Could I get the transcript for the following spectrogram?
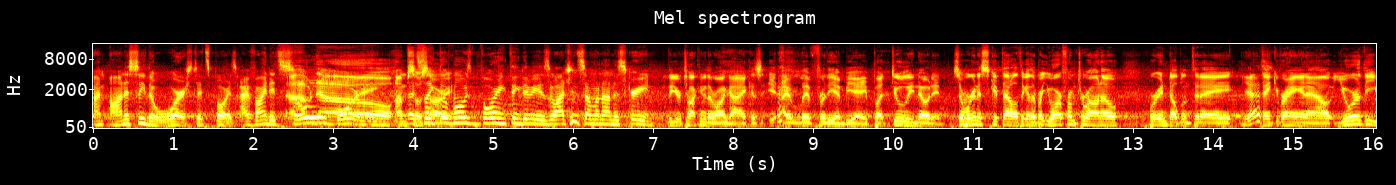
I'm honestly the worst at sports. I find it so boring. Oh, no. boring. I'm so sorry. It's like the most boring thing to me is watching someone on a screen. You're talking to the wrong guy because I live for the NBA, but duly noted. So we're going to skip that altogether. But you are from Toronto. We're in Dublin today. Yes. Thank you for hanging out. You're the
